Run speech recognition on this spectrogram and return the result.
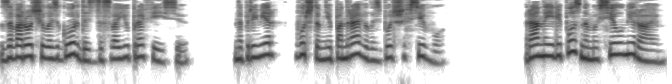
заворочилась гордость за свою профессию. Например, вот что мне понравилось больше всего. Рано или поздно мы все умираем.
